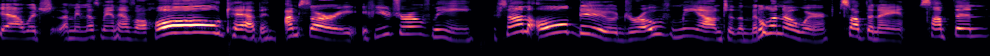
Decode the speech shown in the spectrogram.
Yeah, which, I mean, this man has a whole cabin. I'm sorry, if you drove me, if some old dude drove me out into the middle of nowhere, something ain't. Something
